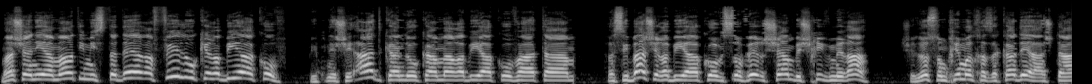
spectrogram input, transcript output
מה שאני אמרתי מסתדר אפילו כרבי יעקב. מפני שעד כאן לא קמה רבי יעקב הטעם. הסיבה שרבי יעקב סובר שם בשכיב מרע, שלא סומכים על חזקה דאשתא,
